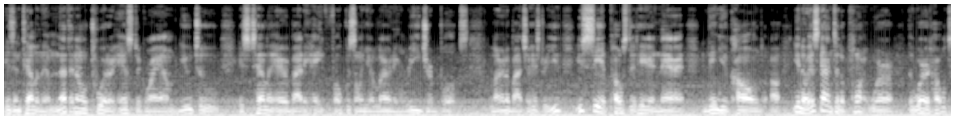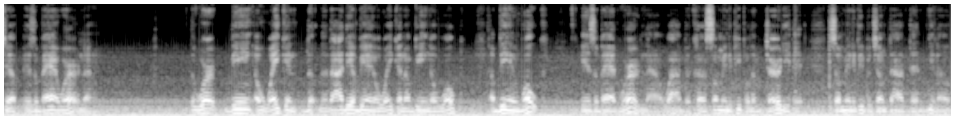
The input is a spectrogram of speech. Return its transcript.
isn't telling them. Nothing on Twitter, Instagram, YouTube is telling everybody, hey, focus on your learning, read your books, learn about your history. You you see it posted here and there, and then you're called, uh, you know, it's gotten to the point where the word hotep is a bad word now the word being awakened, the, the idea of being awakened or being awoke, of being woke is a bad word now. Why? Because so many people have dirtied it. So many people jumped out that, you know,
